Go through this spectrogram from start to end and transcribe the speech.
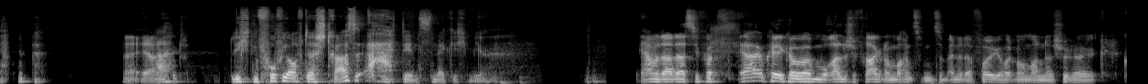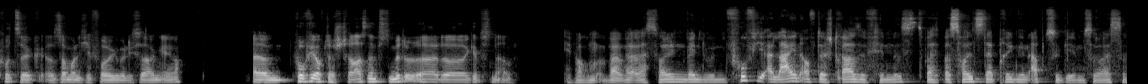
naja, ah, gut. Liegt ein Fuffi auf der Straße? Ah, den snack ich mir. Ja, aber da, da ist die. Ja, okay, können wir moralische Fragen noch machen zum, zum Ende der Folge. Heute machen wir mal eine schöne, kurze, äh, sommerliche Folge, würde ich sagen, ja. Ähm, Fuffi auf der Straße nimmst du mit oder, oder gibst du ihn ab? Ja, warum, was soll denn, wenn du einen Fuffi allein auf der Straße findest, was, was soll es da bringen, den abzugeben, so weißt du?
